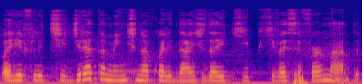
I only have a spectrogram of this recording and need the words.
vai refletir diretamente na qualidade da equipe que vai ser formada.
